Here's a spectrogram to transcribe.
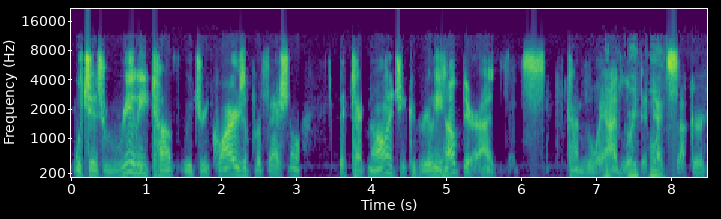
which is really tough, which requires a professional. But technology could really help there. I, that's kind of the way I've looked at that sucker.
